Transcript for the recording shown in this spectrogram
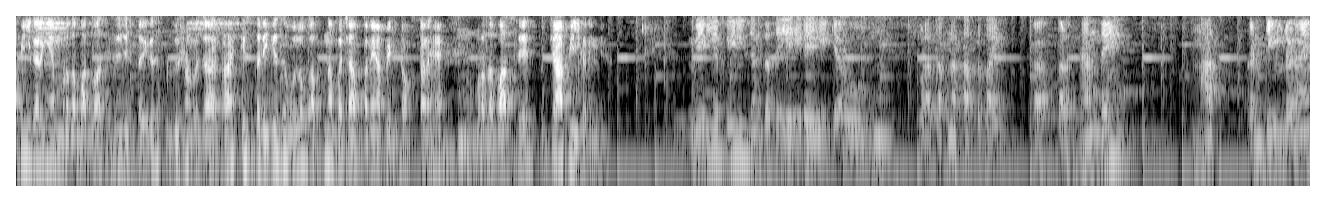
अपील करेंगे मुरादाबाद वासी से जिस तरीके से प्रदूषण बचा रखा है किस तरीके से वो लोग अपना बचाव करें? आप एक डॉक्टर हैं मुरादाबाद से तो क्या अपील करेंगे? मेरी अपील जनता से यही रहेगी कि वो थोड़ा सा अपना साफ़ सफ़ाई का पर ध्यान दें। मास्क कंटिन्यू लगाएँ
